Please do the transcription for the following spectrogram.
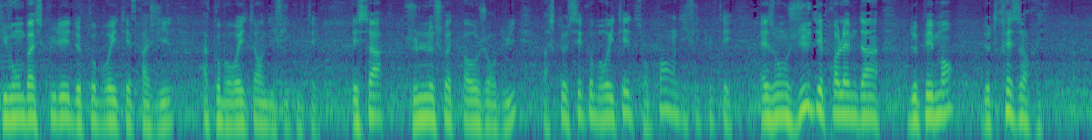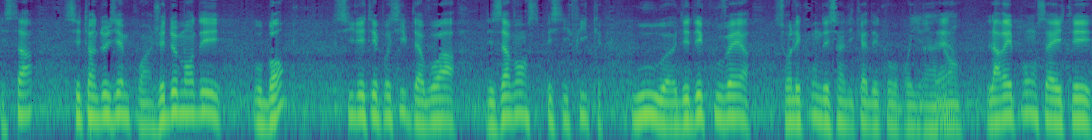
qui vont basculer de copropriétés fragiles à copropriétés en difficulté. Et ça, je ne le souhaite pas aujourd'hui parce que ces copropriétés ne sont pas en difficulté. Elles ont juste des problèmes de paiement, de trésorerie. Et ça, c'est un deuxième point. J'ai demandé aux banques s'il était possible d'avoir des avances spécifiques ou euh, des découverts sur les comptes des syndicats des Ah copropriétaires. non. La réponse a été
